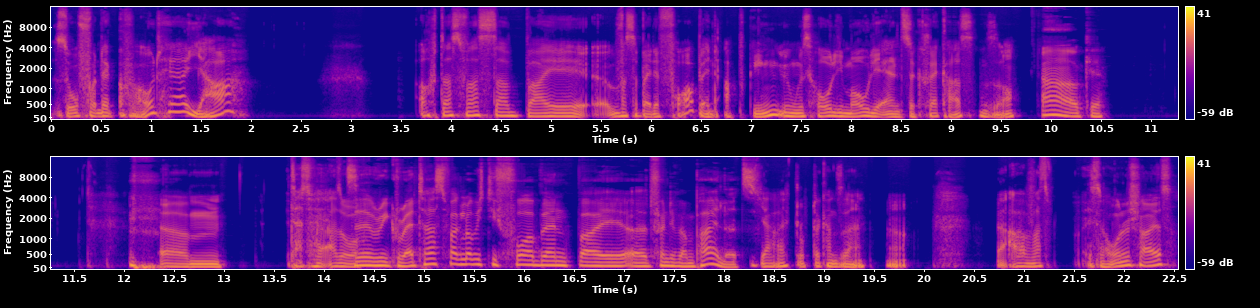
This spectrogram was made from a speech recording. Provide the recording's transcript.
so von der Crowd her, ja. Auch das, was da bei, äh, was da bei der Vorband abging, übrigens Holy Moly and the Crackers, so. Ah, okay. Ähm, das war also, The Regretters war, glaube ich, die Vorband bei äh, 21 Pilots. ja, ich glaube, da kann sein. Ja. ja, aber was ist mal ohne Scheiß?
